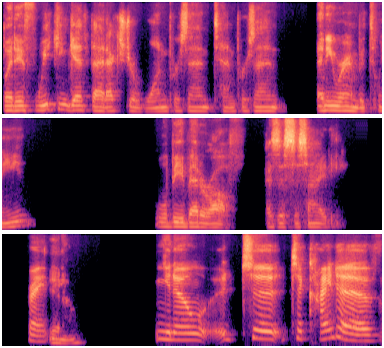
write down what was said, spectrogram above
But if we can get that extra 1%, 10%, anywhere in between, we'll be better off as a society, Right. you know? you know to to kind of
